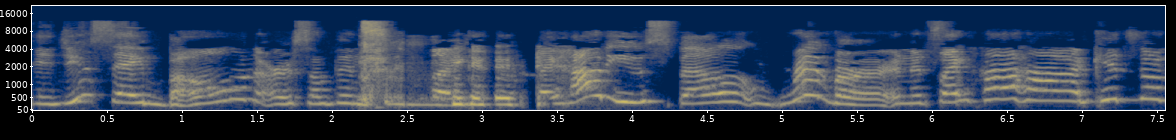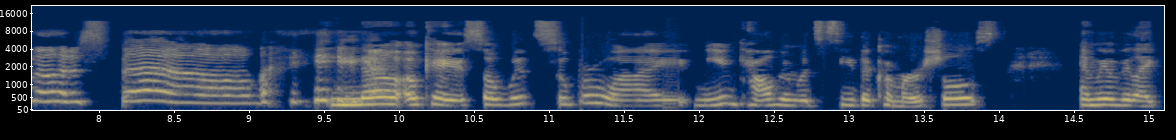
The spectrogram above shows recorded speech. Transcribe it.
did you say bone or something like like how do you spell river? And it's like, haha, kids don't know how to spell. No, okay, so with Super Why, me and Calvin would see the commercials and we would be like,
